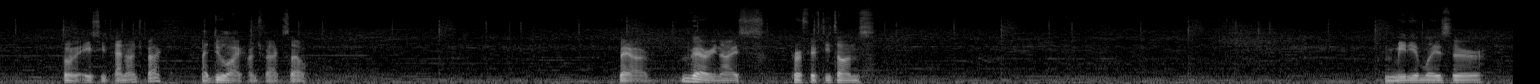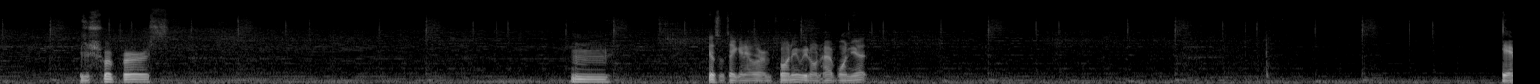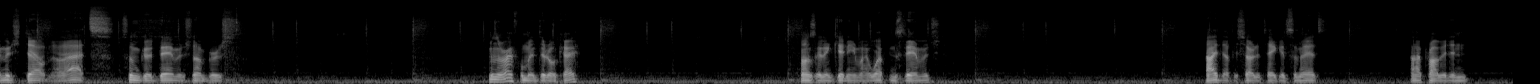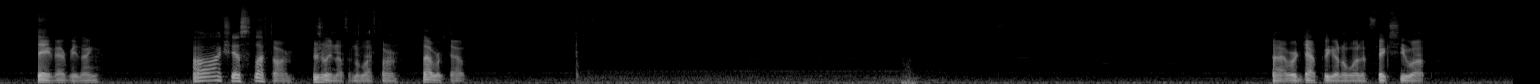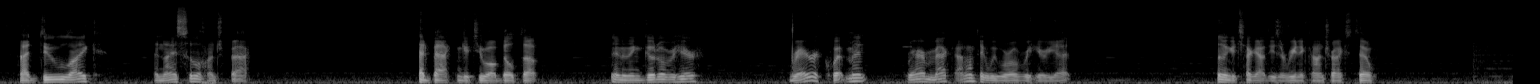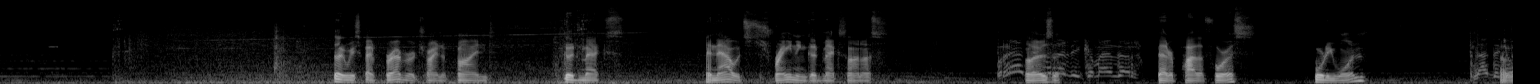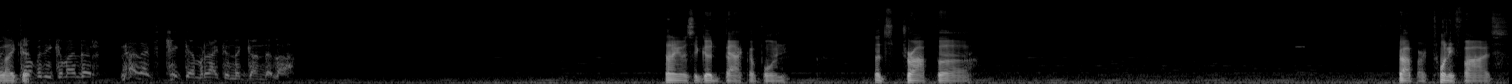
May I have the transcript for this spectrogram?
Or AC-10 hunchback? I do like hunchbacks, though. They are very nice for 50 tons. Medium laser. There's a short burst. Hmm. Guess we'll take an LRM-20. We don't have one yet. Damage dealt. Now that's some good damage numbers. And the rifleman did okay. As long as I didn't get any of my weapons damaged. I definitely started taking some hits. I probably didn't save everything. Oh, actually, that's the left arm. There's really nothing to the left arm. So that worked out. Uh, we're definitely going to want to fix you up. I do like a nice little hunchback. Head back and get you all built up. Anything good over here? Rare equipment? Rare mech? I don't think we were over here yet. Then we can check out these arena contracts too. I like we spent forever trying to find good mechs. And now it's just raining good mechs on us. Oh, there's a better pilot for us. 41. I like it. Now let's kick them right in the gondola. That'll give us a good backup one. Let's drop uh drop our 25s.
